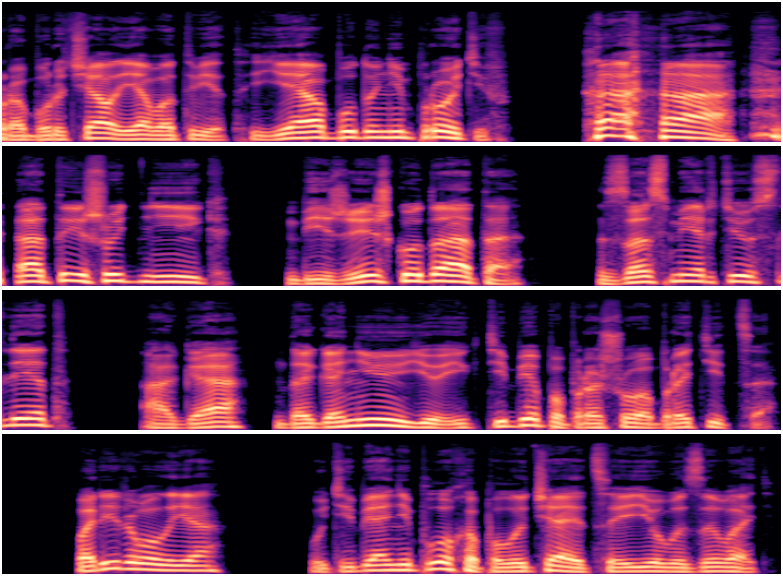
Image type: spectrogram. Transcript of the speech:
Пробурчал я в ответ. «Я буду не против». «Ха-ха! А ты шутник! Бежишь куда-то? За смертью след?» «Ага, догоню ее и к тебе попрошу обратиться». Парировал я. «У тебя неплохо получается ее вызывать.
